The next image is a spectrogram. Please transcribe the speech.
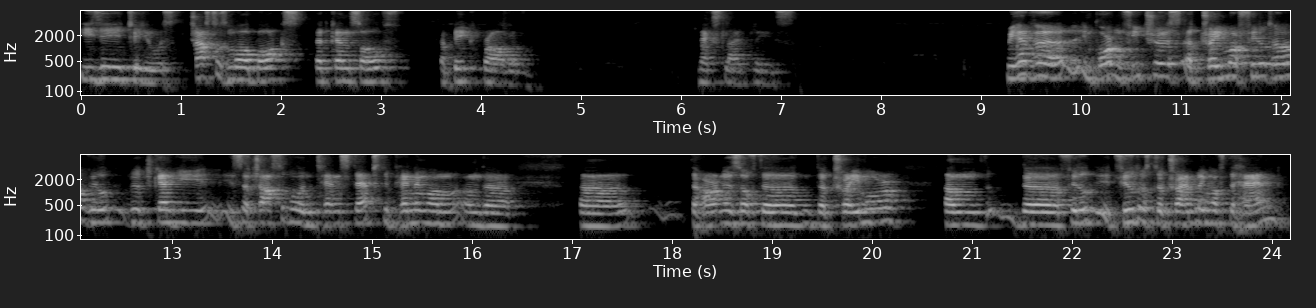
easy to use. Just a small box that can solve a big problem. Next slide, please. We have uh, important features, a tremor filter, will, which can be is adjustable in 10 steps depending on, on the, uh, the hardness of the, the tremor. Um, the fil it filters the trembling of the hand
